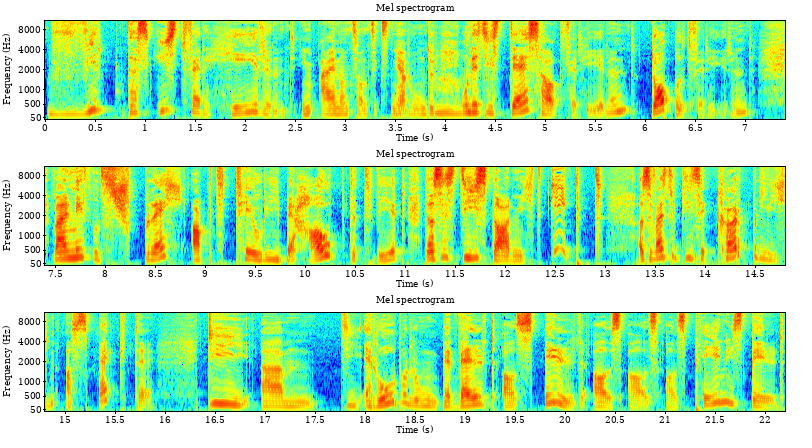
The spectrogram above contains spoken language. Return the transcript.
wirklich das ist verheerend im 21. Ja. Jahrhundert. Mhm. Und es ist deshalb verheerend, doppelt verheerend, weil mittels Sprechakttheorie behauptet wird, dass es dies gar nicht gibt. Also weißt du, diese körperlichen Aspekte, die ähm, die Eroberung der Welt als Bild, als, als, als Penisbild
